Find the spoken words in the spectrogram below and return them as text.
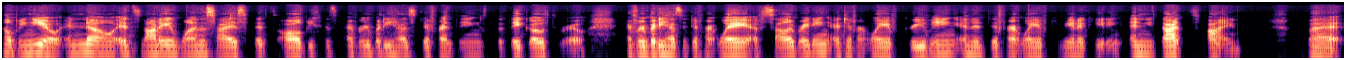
helping you. And no, it's not a one size fits all because everybody has different things that they go through. Everybody has a different way of celebrating, a different way of grieving, and a different way of communicating. And that's fine. But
